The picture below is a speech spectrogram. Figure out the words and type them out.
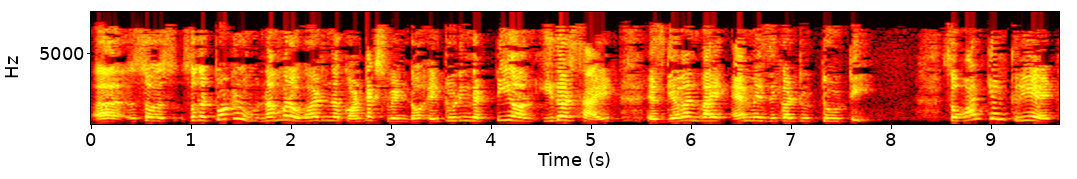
uh, so, so the total number of words in the context window, including the t on either side, is given by m is equal to 2t. So one can create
